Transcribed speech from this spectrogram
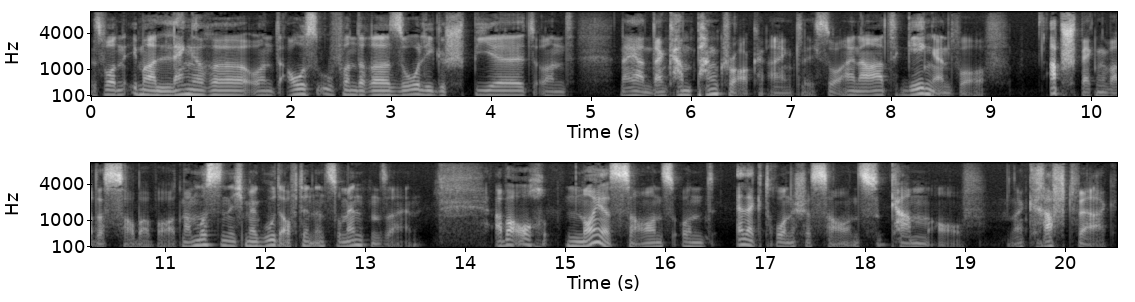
Es wurden immer längere und ausuferndere Soli gespielt und naja, dann kam Punkrock eigentlich, so eine Art Gegenentwurf. Abspecken war das Zauberwort. Man musste nicht mehr gut auf den Instrumenten sein. Aber auch neue Sounds und elektronische Sounds kamen auf. Kraftwerk.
